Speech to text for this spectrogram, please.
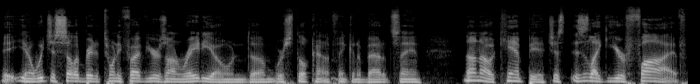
you know, we just celebrated 25 years on radio, and um, we're still kind of thinking about it, saying, no, no, it can't be. It just this is like year five.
